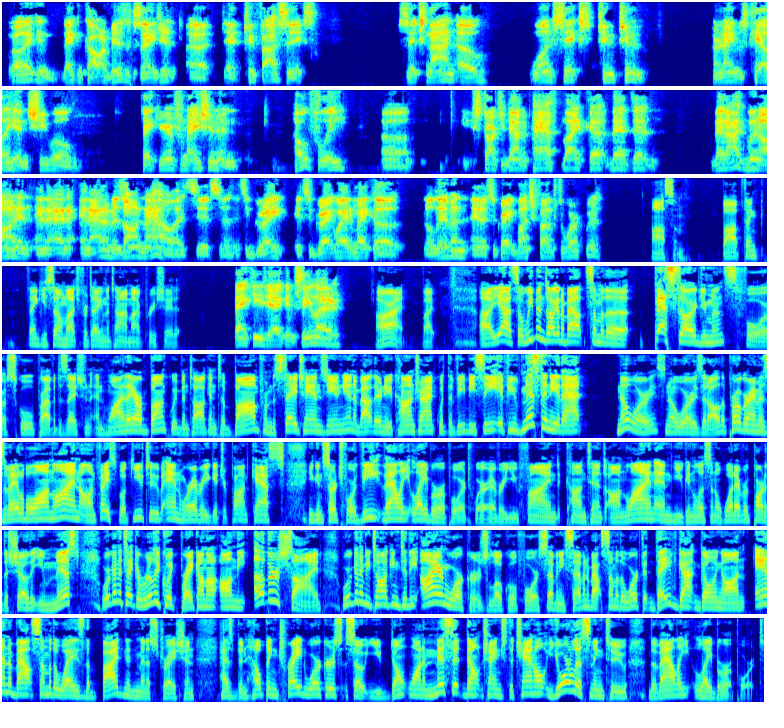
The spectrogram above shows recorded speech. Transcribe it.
Well, they can they can call our business agent uh, at two five six 690 1622. Her name is Kelly, and she will take your information and hopefully uh, start you down the path like uh, that, that that I went on and, and and Adam is on now. It's it's a, it's a great it's a great way to make a, a living, and it's a great bunch of folks to work with. Awesome, Bob. Thank thank you so much for taking the time. I appreciate it. Thank you, Jacob. See you later. All right. Bye. Uh, yeah, so we've been talking about some of the best arguments for school privatization and why they are bunk. We've been talking to Bob from the Stagehands Union about their new contract with the VBC. If you've missed any of that, no worries, no worries at all. The program is available online on Facebook, YouTube, and wherever you get your podcasts. You can search for The Valley Labor Report wherever you find content online, and you can listen to whatever part of the show that you missed. We're going to take a really quick break. On, on the other side, we're going to be talking to the Iron Workers, Local 477, about some of the work that they've got going on and about some of the ways the Biden administration has been helping trade workers. So you don't want to miss it. Don't change the channel. You're listening to The Valley Labor Labor Report.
